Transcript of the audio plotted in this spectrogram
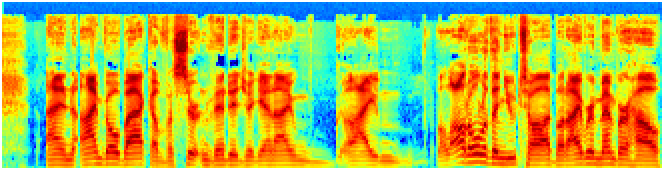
and I'm go back of a certain vintage again. I'm I'm a lot older than you, Todd, but I remember how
